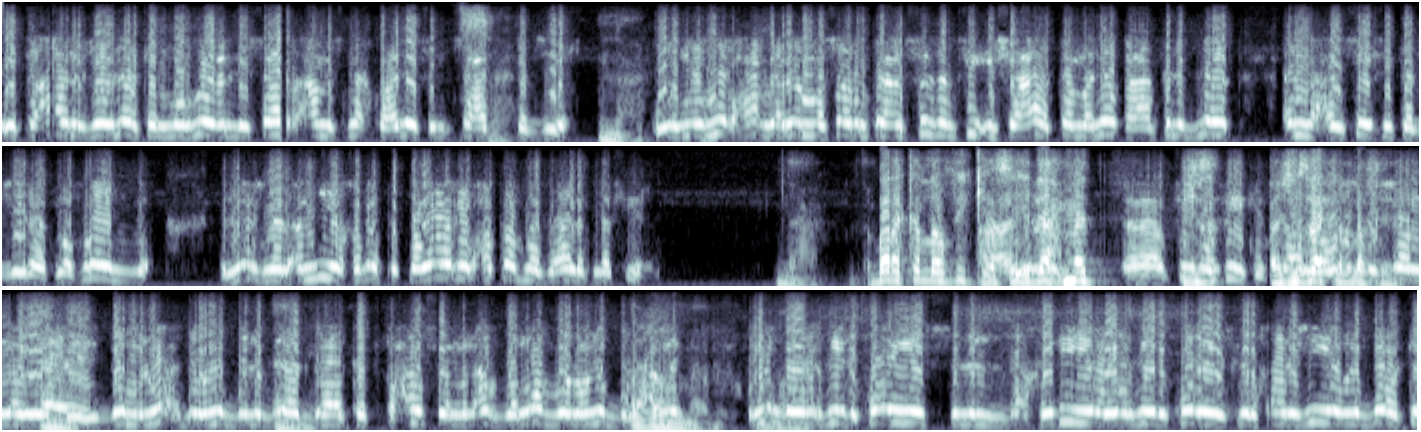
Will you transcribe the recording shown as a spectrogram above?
يتعالجوا. لكن الموضوع اللي صار أمس نحكوا عليه في ساعه التفجير. نعم. والموضوع هذا لما صار بتاع السجن في إشاعات كما نقع في البلاد إنه حيصير في تفجيرات. المفروض اللجنة الأمنية خذت الطوارئ وحطتنا في حالة مسير نعم. بارك الله فيك يا سيد أحمد. آه جزاك الله خير. يدوم الوحدة ونبدأ البلاد تتحسن من أفضل أفضل ونبدأ الأمن ونبدأ وزير كويس للداخلية ووزير كويس للخارجية ونبدأ كل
